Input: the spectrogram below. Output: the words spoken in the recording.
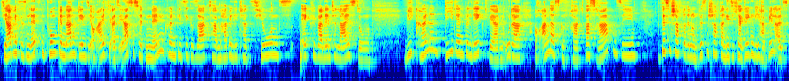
Sie haben jetzt diesen letzten Punkt genannt, den Sie auch eigentlich als erstes hätten nennen können, wie Sie gesagt haben, habilitationsäquivalente Leistungen. Wie können die denn belegt werden? Oder auch anders gefragt, was raten Sie Wissenschaftlerinnen und Wissenschaftlern, die sich ja gegen die Habil als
